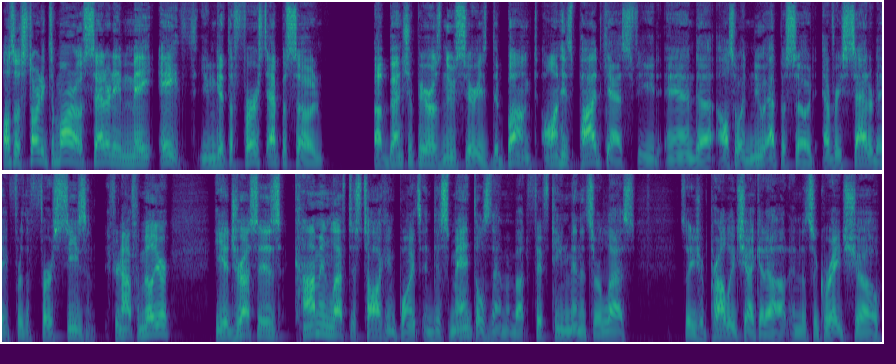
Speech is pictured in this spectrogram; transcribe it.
Also, starting tomorrow, Saturday, May 8th, you can get the first episode of Ben Shapiro's new series, Debunked, on his podcast feed, and uh, also a new episode every Saturday for the first season. If you're not familiar, he addresses common leftist talking points and dismantles them in about 15 minutes or less. So you should probably check it out. And it's a great show,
